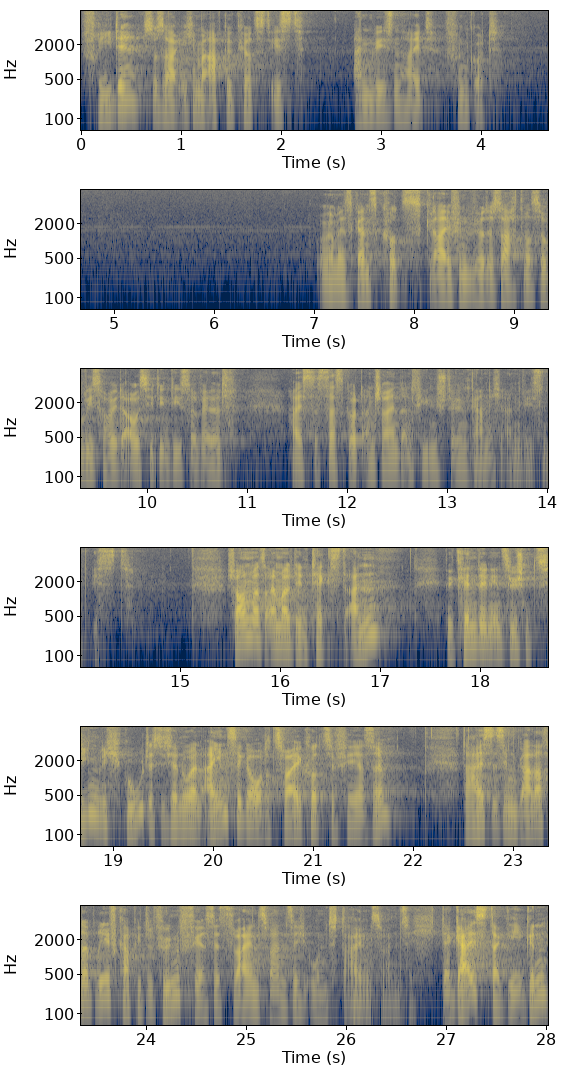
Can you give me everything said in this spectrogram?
Friede, so sage ich immer abgekürzt, ist Anwesenheit von Gott. Und wenn man es ganz kurz greifen würde, sagt man, so wie es heute aussieht in dieser Welt, heißt das, dass Gott anscheinend an vielen Stellen gar nicht anwesend ist. Schauen wir uns einmal den Text an. Wir kennen den inzwischen ziemlich gut. Es ist ja nur ein einziger oder zwei kurze Verse. Da heißt es im Galaterbrief, Kapitel 5, Verse 22 und 23. Der Geist dagegen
